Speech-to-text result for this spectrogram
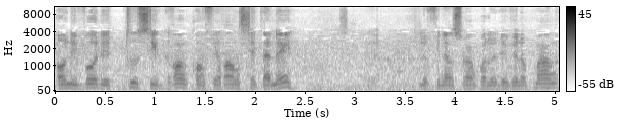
au niveau de toutes ces grandes conférences cette année, le financement pour le développement,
